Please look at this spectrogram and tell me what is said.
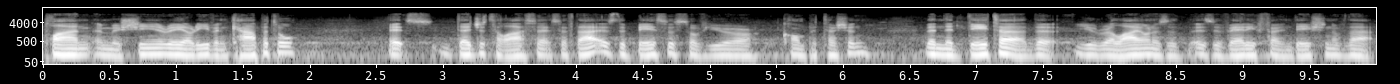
plant and machinery or even capital, it's digital assets. If that is the basis of your competition, then the data that you rely on is, a, is the very foundation of that.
